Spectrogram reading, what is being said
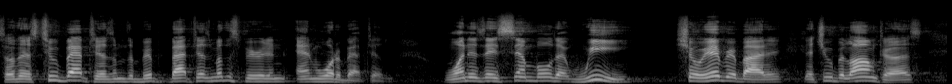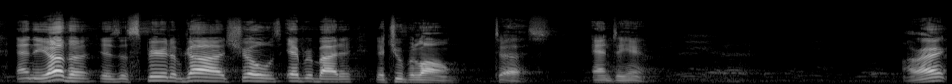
So there's two baptisms the baptism of the Spirit and, and water baptism. One is a symbol that we show everybody that you belong to us, and the other is the Spirit of God shows everybody that you belong to us and to Him. All right?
